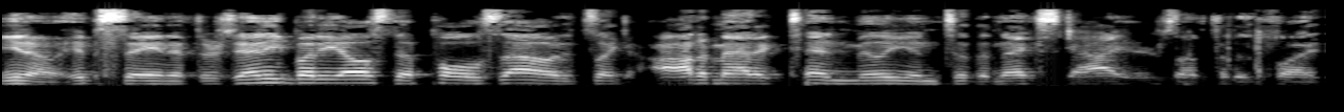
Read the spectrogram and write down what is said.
you know him saying if there's anybody else that pulls out it's like automatic 10 million to the next guy or something it's like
